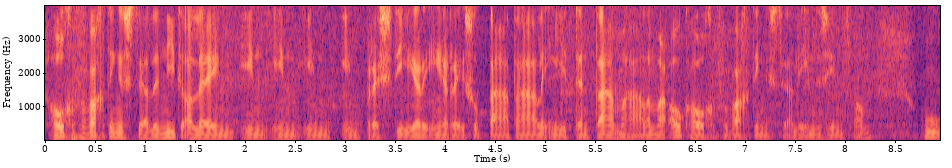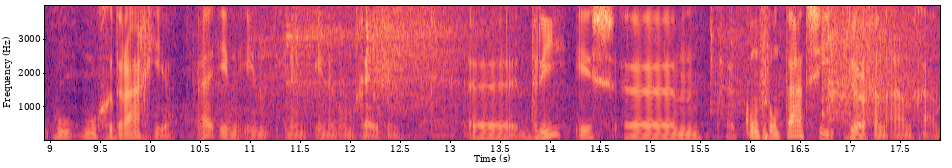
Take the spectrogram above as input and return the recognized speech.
hoge verwachtingen stellen, niet alleen in, in, in, in presteren, in resultaten halen, in je tentamen halen, maar ook hoge verwachtingen stellen in de zin van hoe, hoe, hoe gedraag je je hè, in, in, in, een, in een omgeving. Uh, drie is uh, confrontatie durven aangaan.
